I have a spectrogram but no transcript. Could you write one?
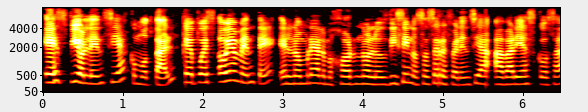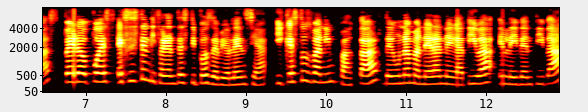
es violencia como tal, que pues obviamente el nombre a lo mejor no los dice y nos hace referencia a varias cosas, pero pues existen diferentes tipos de violencia y que estos van a impactar de una manera negativa en la identidad,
